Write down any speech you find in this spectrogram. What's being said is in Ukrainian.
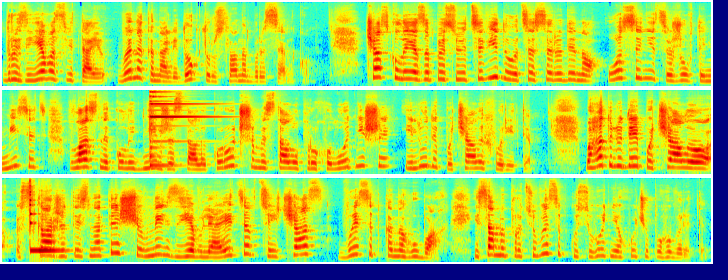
Друзі, я вас вітаю! Ви на каналі доктор Руслана Борисенко. Час, коли я записую це відео, це середина осені, це жовтень місяць. Власне, коли дні вже стали коротшими, стало прохолодніше, і люди почали хворіти. Багато людей почало скаржитись на те, що в них з'являється в цей час висипка на губах. І саме про цю висипку сьогодні я хочу поговорити.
